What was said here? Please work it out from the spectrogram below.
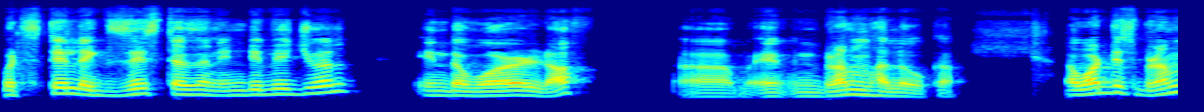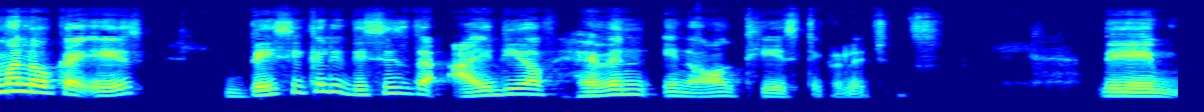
but still exist as an individual in the world of uh, in, brahmaloka. Now what this brahmaloka is basically this is the idea of heaven in all theistic religions. The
